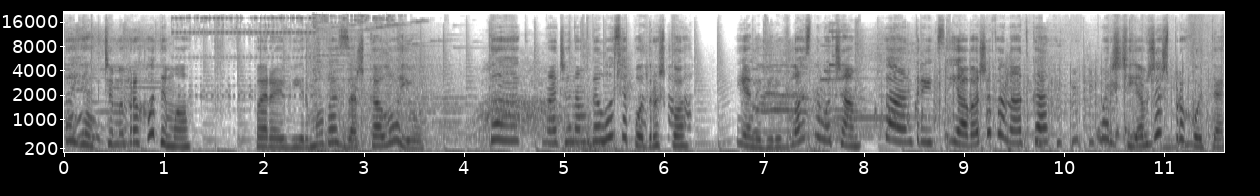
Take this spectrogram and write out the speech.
То як, чи ми проходимо? Перевірмо вас за шкалою. Так, наче нам вдалося, подружко. Я не вірю власним очам. Хантрікс, я ваша фанатка. Мерщі, а вже ж проходьте.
